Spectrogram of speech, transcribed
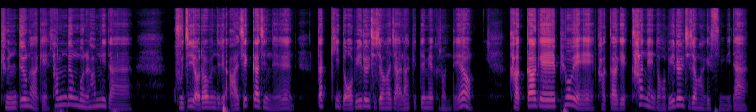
균등하게 3등분을 합니다. 굳이 여러분들이 아직까지는 딱히 너비를 지정하지 않았기 때문에 그런데요. 각각의 표에 각각의 칸에 너비를 지정하겠습니다.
